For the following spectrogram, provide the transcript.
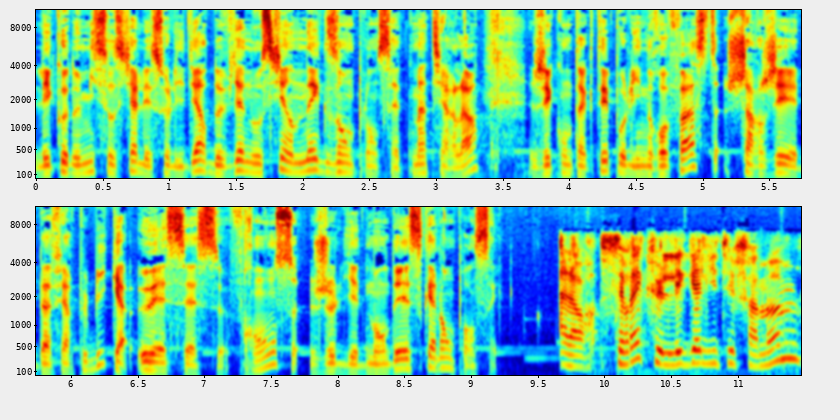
l'économie sociale et solidaire devienne aussi un exemple en cette matière-là. J'ai contacté Pauline Refast, chargée d'affaires publiques à ESS France. Je lui ai demandé ce qu'elle en pensait. Alors, c'est vrai que l'égalité femmes-hommes,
